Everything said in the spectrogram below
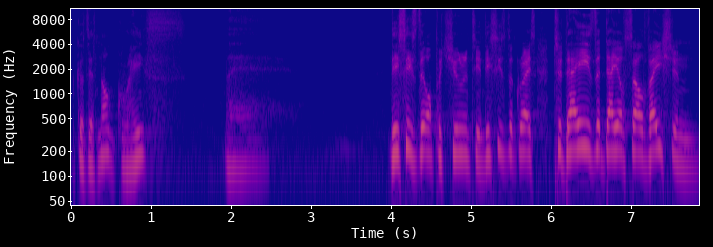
because there's no grace there. This is the opportunity. This is the grace. Today is the day of salvation.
